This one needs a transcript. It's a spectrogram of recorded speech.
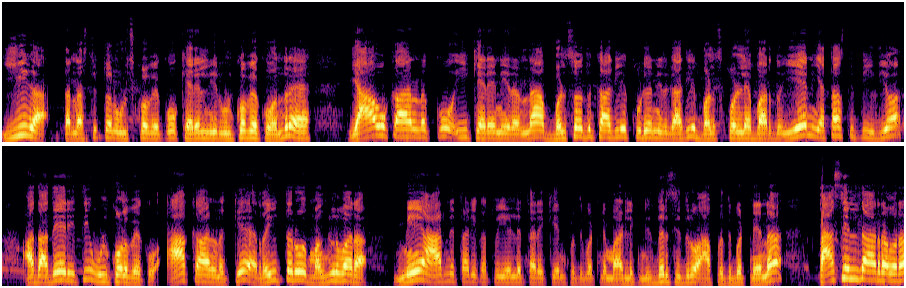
ಈಗ ತನ್ನ ಅಸ್ತಿತ್ವವನ್ನು ಉಳಿಸ್ಕೊಳ್ಬೇಕು ಕೆರೆಯಲ್ಲಿ ನೀರು ಉಳ್ಕೋಬೇಕು ಅಂದ್ರೆ ಯಾವ ಕಾರಣಕ್ಕೂ ಈ ಕೆರೆ ನೀರನ್ನ ಬಳಸೋದಕ್ಕಾಗ್ಲಿ, ಕುಡಿಯೋ ನೀರಿಗಾಗಲಿ ಬಳಸ್ಕೊಳ್ಳೇಬಾರ್ದು. ಏನು ಯಥಾಸ್ಥಿತಿ ಇದೆಯೋ ಅದು ಅದೇ ರೀತಿ ಉಳ್ಕೊಳ್ಬೇಕು. ಆ ಕಾರಣಕ್ಕೆ ರೈತರು ಮಂಗಳವಾರ ಮೇ ಆರನೇ ತಾರೀಕು ಅಥವಾ ಏಳನೇ ತಾರೀಕು ಏನು ಪ್ರತಿಭಟನೆ ಮಾಡ್ಲಿಕ್ಕೆ ನಿರ್ಧರಿಸಿದ್ರು, ಆ ಪ್ರತಿಭಟನೆಯನ್ನ ತಹಸೀಲ್ದಾರ್ ಅವರ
